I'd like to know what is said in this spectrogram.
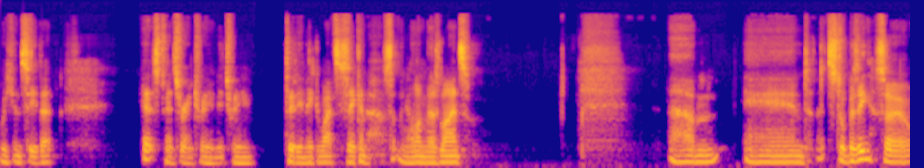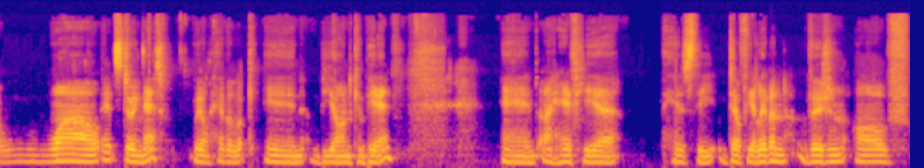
we can see that it's transferring 20, 20 30 megabytes a second, something along those lines. Um, and it's still busy. So while it's doing that, we'll have a look in Beyond Compare. And I have here, here's the Delphi 11 version of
